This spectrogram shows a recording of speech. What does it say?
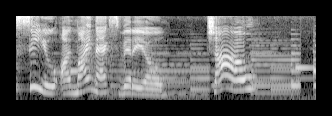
See you on my next video. Ciao!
